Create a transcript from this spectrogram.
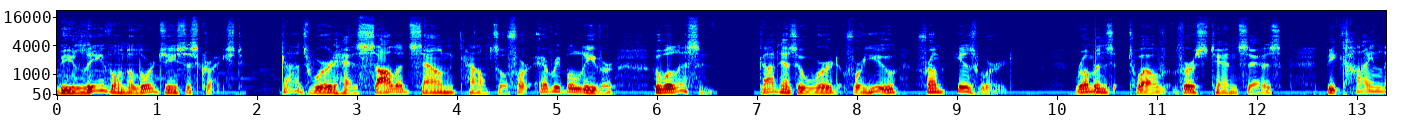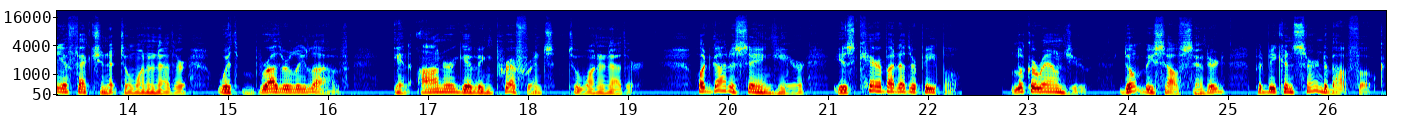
Believe on the Lord Jesus Christ. God's Word has solid, sound counsel for every believer who will listen. God has a word for you from His Word. Romans 12, verse 10 says, Be kindly affectionate to one another with brotherly love, in honor giving preference to one another. What God is saying here is care about other people. Look around you. Don't be self-centered, but be concerned about folk,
